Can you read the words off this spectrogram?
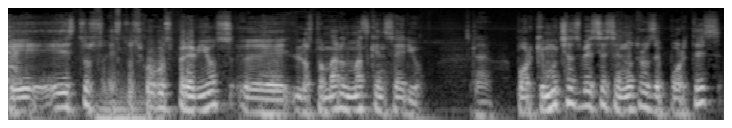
que estos, estos juegos previos eh, los tomaron más que en serio. Claro. Porque muchas veces en otros deportes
